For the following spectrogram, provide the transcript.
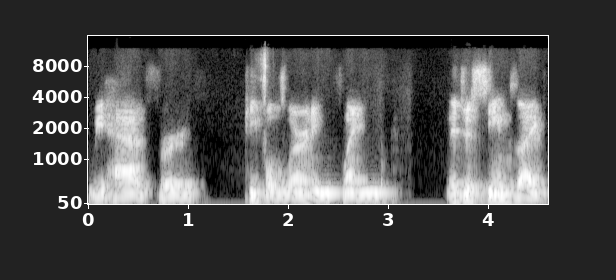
we have for people learning Flame, it just seems like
